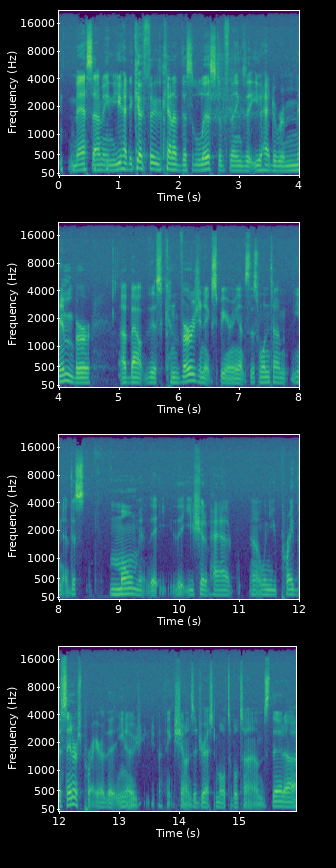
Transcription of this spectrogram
mess. I mean, you had to go through kind of this list of things that you had to remember about this conversion experience, this one time, you know, this moment that that you should have had uh, when you prayed the sinner's prayer that you know I think Sean's addressed multiple times. That uh,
